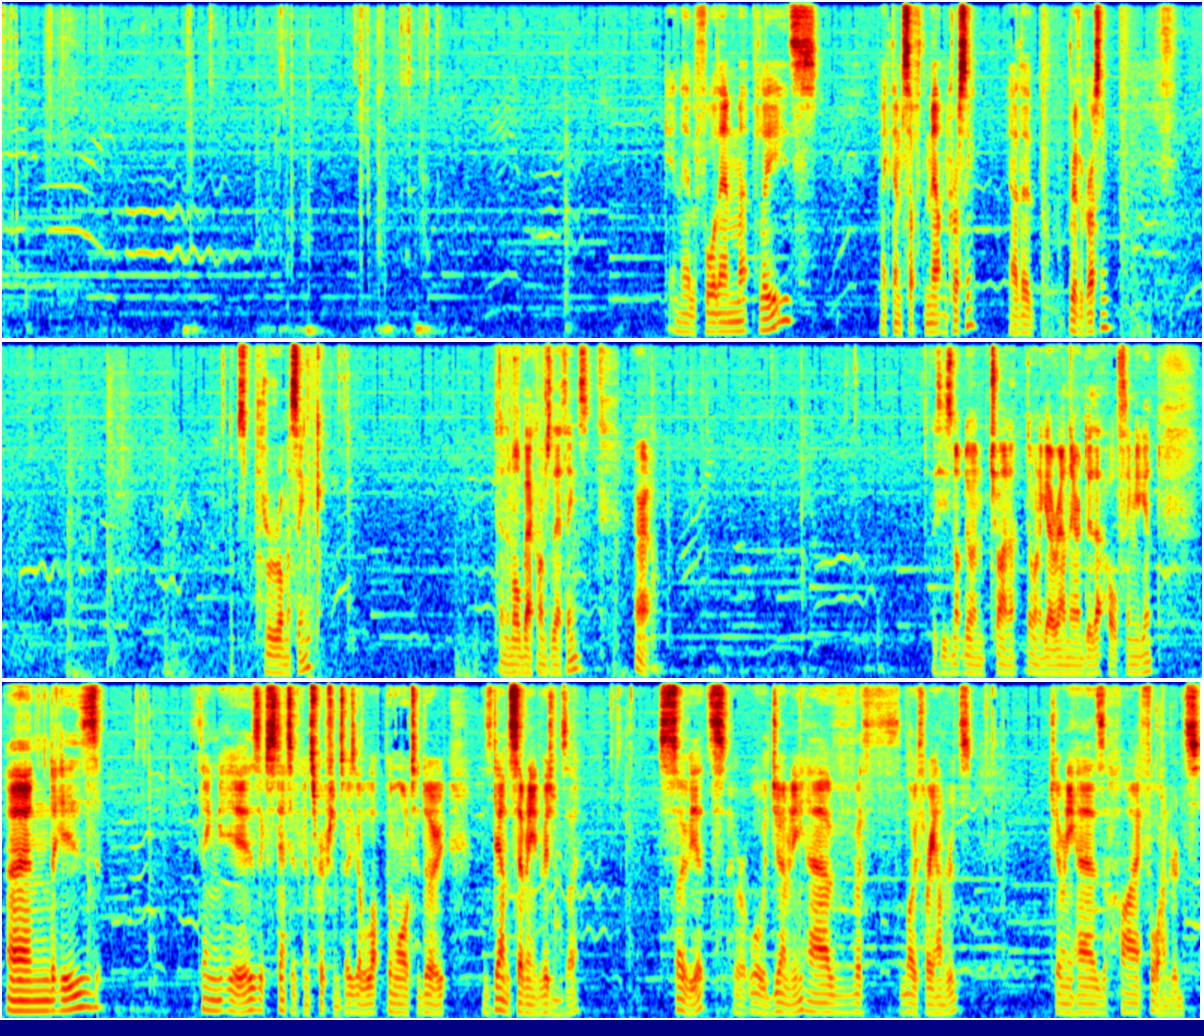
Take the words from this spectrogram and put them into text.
Get in there before them, please. Make them suffer the mountain crossing. Uh, the river crossing. Looks promising. Turn them all back onto their things. Alright. At he's not doing China. Don't want to go around there and do that whole thing again. And his thing is extensive conscription, so he's got a lot more to do. He's down to 70 divisions though. Soviets, who are at war with Germany, have low 300s. Germany has high 400s.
